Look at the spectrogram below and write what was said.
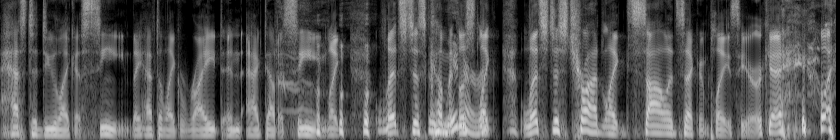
has to do like a scene. They have to like write and act out a scene. Like, let's just come and let's like let's just try like solid second place here, okay? like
